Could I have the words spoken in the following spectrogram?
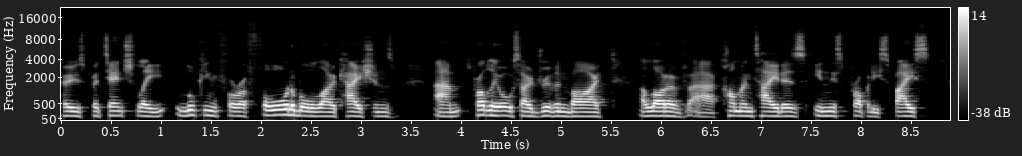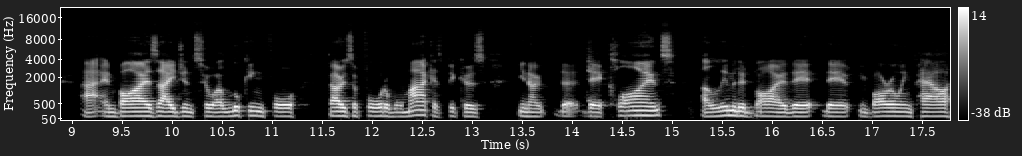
who's potentially looking for affordable locations. Um, probably also driven by a lot of uh, commentators in this property space uh, and buyers agents who are looking for those affordable markets because you know the, their clients are limited by their their borrowing power,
